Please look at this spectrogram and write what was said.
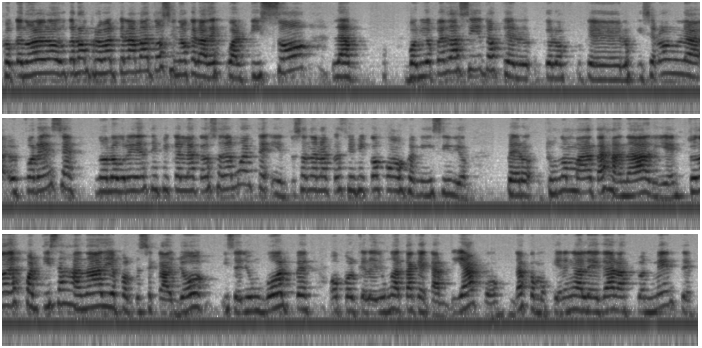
porque no le lograron probar que la mató, sino que la descuartizó, la volvió pedacitos que, que, los, que los que hicieron la, forense no logró identificar la causa de muerte y entonces no la clasificó como feminicidio. Pero tú no matas a nadie, tú no descuartizas a nadie porque se cayó y se dio un golpe o porque le dio un ataque cardíaco, ¿verdad? como quieren alegar actualmente.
